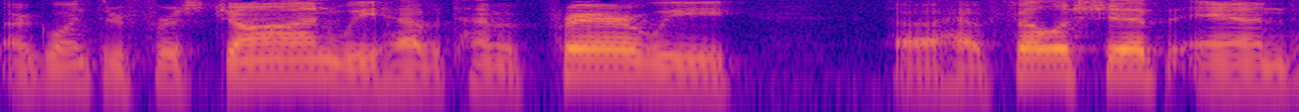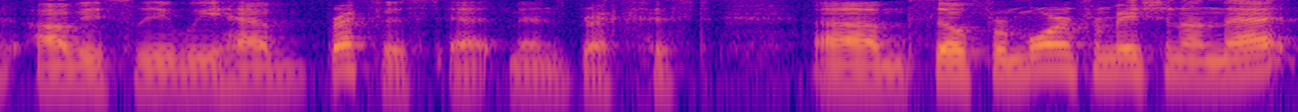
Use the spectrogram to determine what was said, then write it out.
are going through First John. We have a time of prayer. We uh, have fellowship, and obviously we have breakfast at men's breakfast. Um, so, for more information on that,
